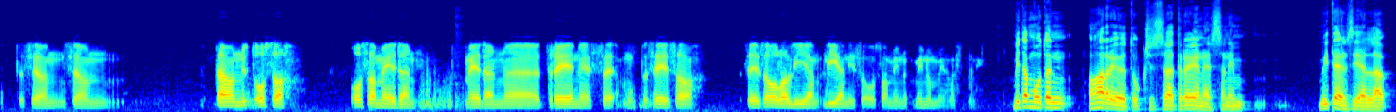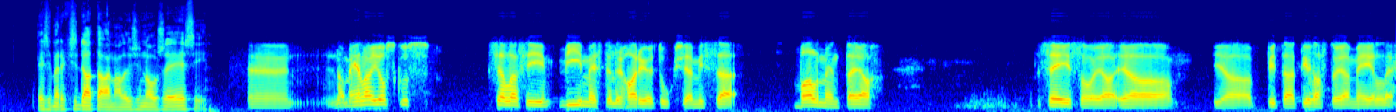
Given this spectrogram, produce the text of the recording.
että se on, se on, tämä on nyt osa, osa meidän, meidän äh, treeneissä, mutta se ei saa, se ei saa olla liian, liian iso osa minu, minun mielestäni. Mitä muuten harjoituksissa ja treeneissä, niin miten siellä esimerkiksi data-analyysi nousee esiin? Öö, no meillä on joskus sellaisia viimeistelyharjoituksia, missä valmentaja seisoo ja, ja, ja pitää tilastoja meille.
